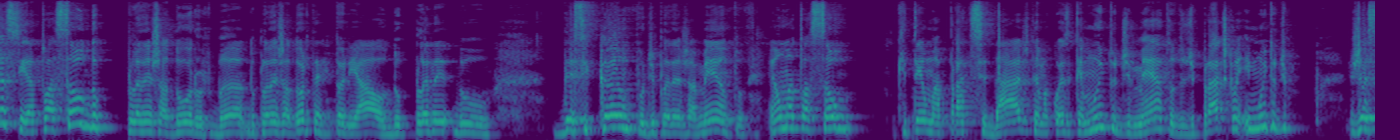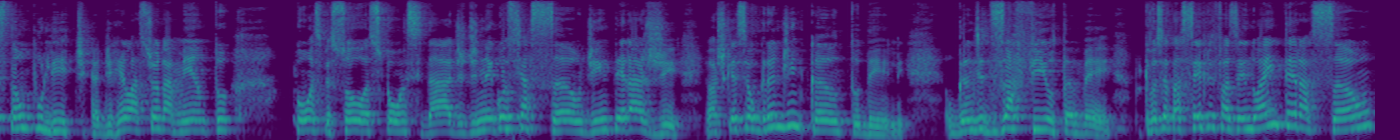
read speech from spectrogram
Assim, a atuação do planejador urbano, do planejador territorial, do, plane, do desse campo de planejamento é uma atuação que tem uma praticidade, tem uma coisa que é muito de método, de prática e muito de gestão política, de relacionamento com as pessoas, com a cidade, de negociação, de interagir. Eu acho que esse é o grande encanto dele, o grande desafio também, porque você está sempre fazendo a interação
